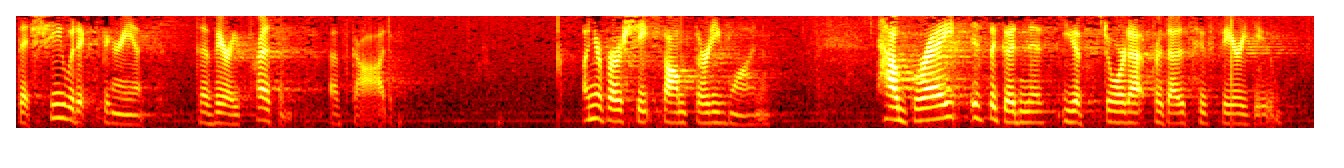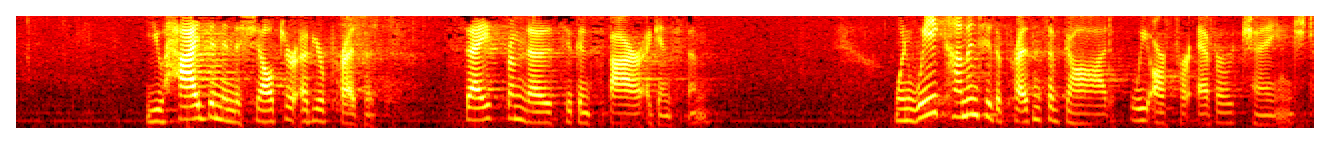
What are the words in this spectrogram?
that she would experience the very presence of God. On your verse sheet, Psalm 31. How great is the goodness you have stored up for those who fear you. You hide them in the shelter of your presence, safe from those who conspire against them. When we come into the presence of God, we are forever changed.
